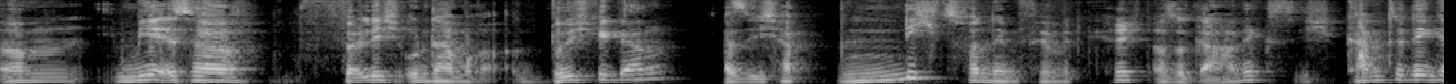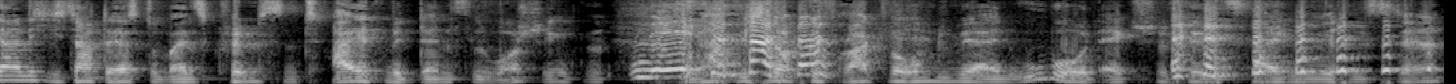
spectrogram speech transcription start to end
Ähm, mir ist er völlig unterm Ra- durchgegangen. Also ich habe nichts von dem Film mitgekriegt, also gar nichts. Ich kannte den gar nicht. Ich dachte erst, du meinst Crimson Tide mit Denzel Washington. Nee. Und habe mich noch gefragt, warum du mir einen U-Boot-Actionfilm zeigen willst. Ja.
